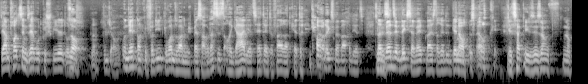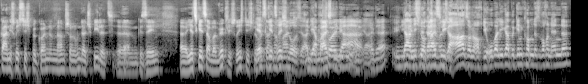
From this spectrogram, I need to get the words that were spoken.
Sie haben trotzdem sehr gut gespielt. Und, so, ne? finde ich auch. Und die hätten noch verdient gewonnen, sie waren nämlich besser. Aber das ist auch egal jetzt. Hätte, hätte, Fahrradkette. Kann man nichts mehr machen jetzt. Dann werden sie im nächsten Jahr Weltmeisterin. Genau. Ist auch okay. Jetzt hat die Saison noch gar nicht richtig begonnen und wir haben schon 100 Spiele äh, ja. gesehen. Äh, jetzt geht es aber wirklich richtig los. Jetzt geht es richtig los, ja. Die Kreisliga A, ja, oder? ja, nicht nur Kreisliga A, sondern auch die Oberliga beginnt kommendes Wochenende.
